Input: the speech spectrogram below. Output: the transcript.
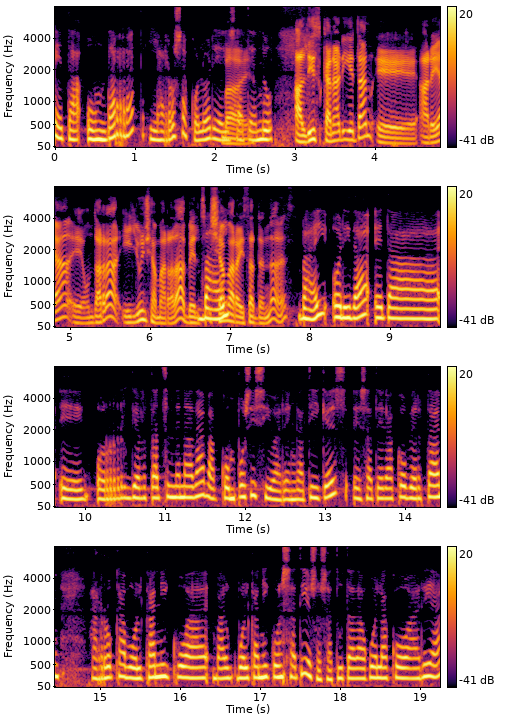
eta ondarrak larrosa kolorea Bai. izaten du. Aldiz, Kanarietan, e, area, e, ondarra, ilun xamarra da, beltz Bai. xamarra izaten da, ez? Bai, hori da, eta e, hor gertatzen dena da, ba, komposizioaren gatik, ez? Esaterako bertan, arroka volkanikoa, volkanikoen zati, ez osatuta dagoelako area,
